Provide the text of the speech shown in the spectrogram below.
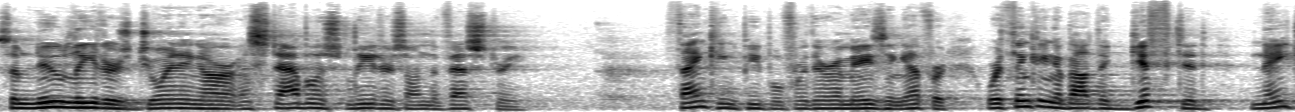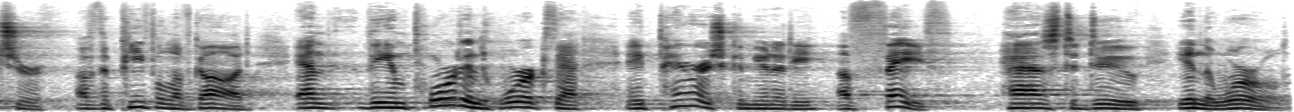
Some new leaders joining our established leaders on the vestry, thanking people for their amazing effort. We're thinking about the gifted nature of the people of God and the important work that a parish community of faith has to do in the world.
